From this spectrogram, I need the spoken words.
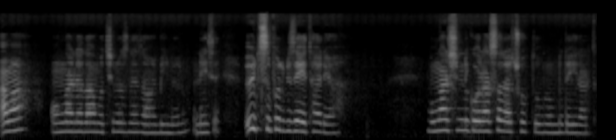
Ama onlarla daha maçımız ne zaman bilmiyorum. Neyse. 3-0 bize yeter ya. Bunlar şimdi gol atsalar çok da umurumda değil artık.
